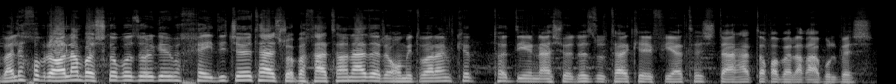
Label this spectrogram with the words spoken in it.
ولی خب رئال باشگاه بزرگی خیلی جای تجربه خطا نداره. امیدوارم که تا دیر نشده زودتر کیفیتش در حد قابل قبول بشه.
